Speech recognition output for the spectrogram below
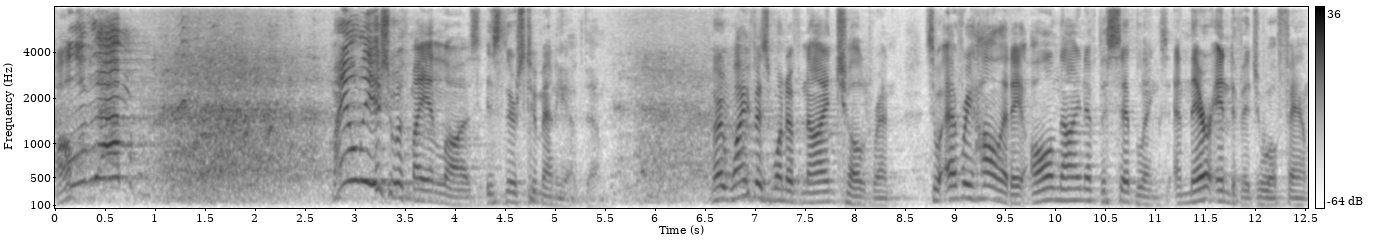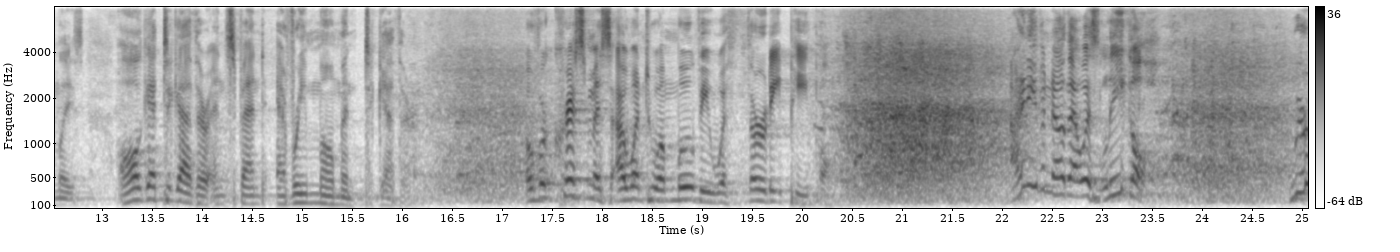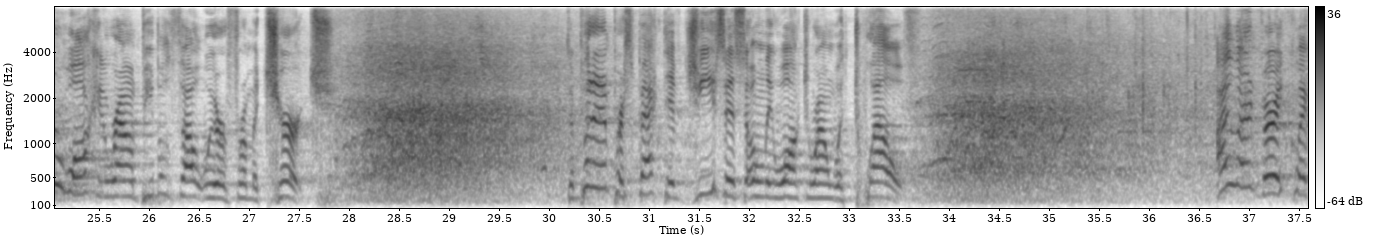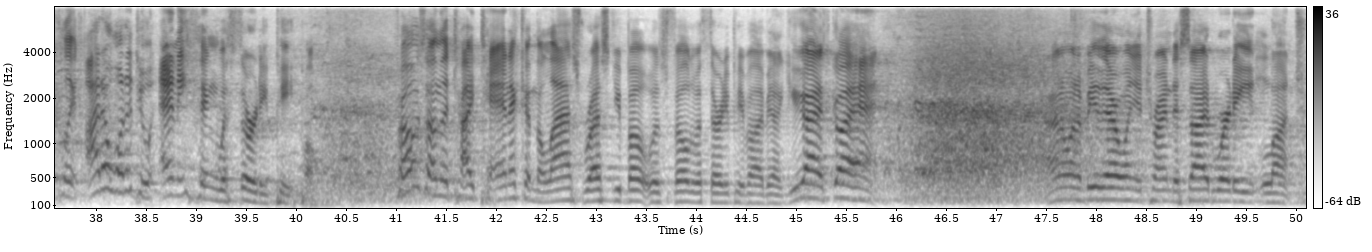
All of them? My only issue with my in laws is there's too many of them. My wife is one of nine children, so every holiday, all nine of the siblings and their individual families all get together and spend every moment together. Over Christmas, I went to a movie with 30 people. I didn't even know that was legal. We were walking around, people thought we were from a church. To put it in perspective, Jesus only walked around with 12. I learned very quickly I don't want to do anything with 30 people. If I was on the Titanic and the last rescue boat was filled with 30 people, I'd be like, you guys go ahead. I don't want to be there when you try and decide where to eat lunch.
